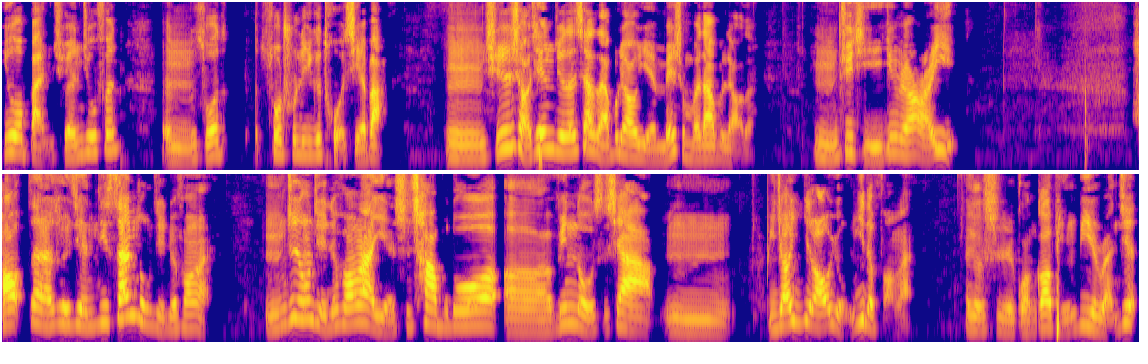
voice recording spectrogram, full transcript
因为版权纠纷嗯所做出了一个妥协吧。嗯，其实小天觉得下载不了也没什么大不了的，嗯，具体因人而异。好，再来推荐第三种解决方案。嗯，这种解决方案也是差不多呃 Windows 下嗯比较一劳永逸的方案，那就是广告屏蔽软件。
